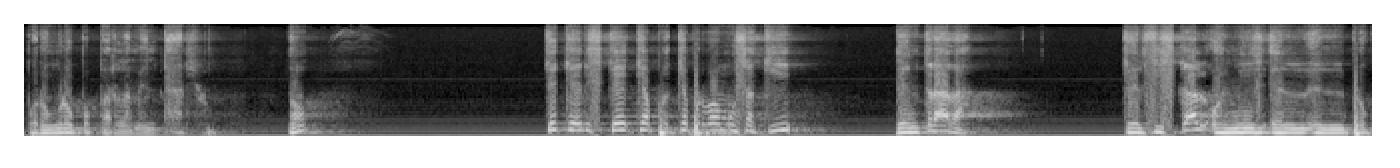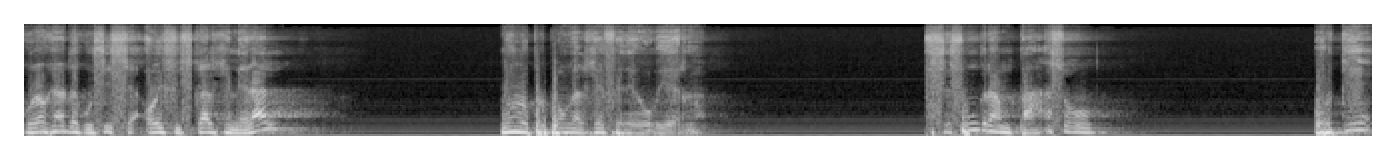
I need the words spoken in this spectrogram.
por un grupo parlamentario. ¿No? ¿Qué, qué, aprobamos aquí de entrada? Que el fiscal o el, el Procurador General de Justicia, hoy fiscal general, no lo proponga el jefe de gobierno es un gran paso. ¿Por qué?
